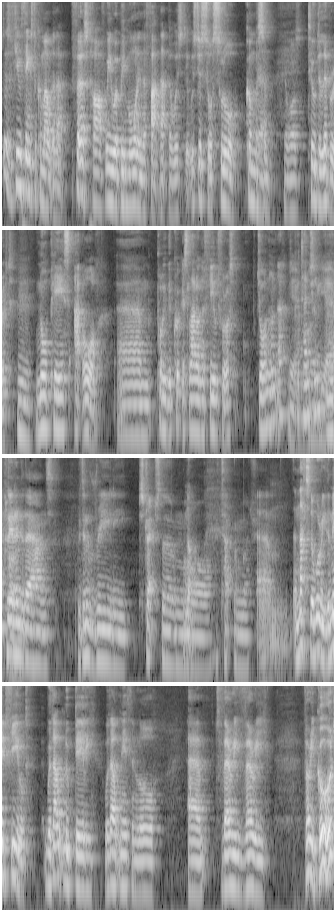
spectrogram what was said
there's a few things to come out of that. First half, we were bemoaning the fact that there was it was just so slow, cumbersome, It was. too deliberate, Hmm. no pace at all. Um, probably the quickest lad on the field for us, Jordan Hunter, Yeah, potentially. yeah. And we played into their hands. We didn't really stretch them No. or attack them much. Um, and that's the worry. The midfield, without Luke Daly, without Nathan Law, um, it's very, very, very good.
